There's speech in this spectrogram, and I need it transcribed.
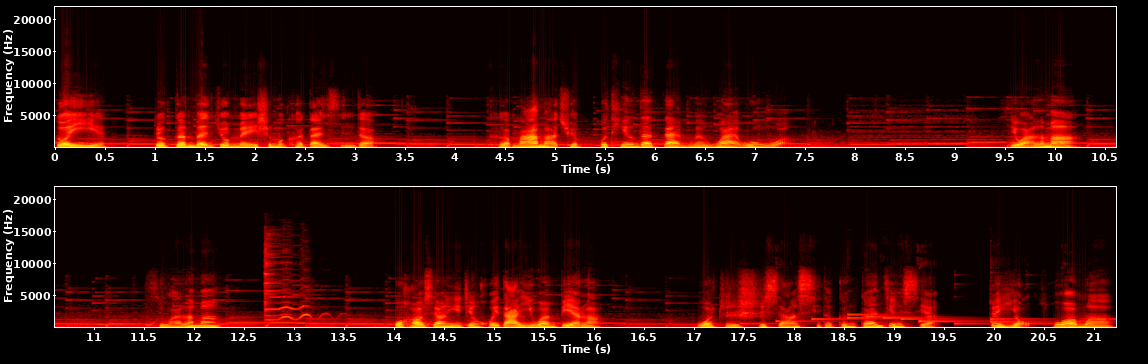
所以这根本就没什么可担心的。可妈妈却不停地在门外问我：“洗完了吗？洗完了吗？”我好像已经回答一万遍了。我只是想洗得更干净些，这有错吗？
